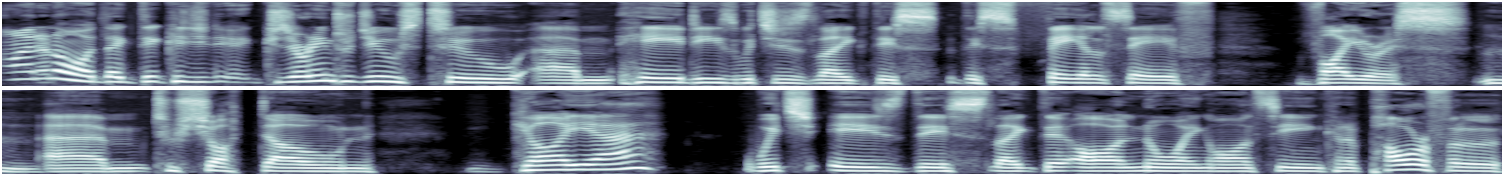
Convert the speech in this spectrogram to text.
I don't know, like because you, cause you're introduced to um, Hades, which is like this this fail-safe virus um, to shut down Gaia, which is this like the all-knowing, all-seeing, kind of powerful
